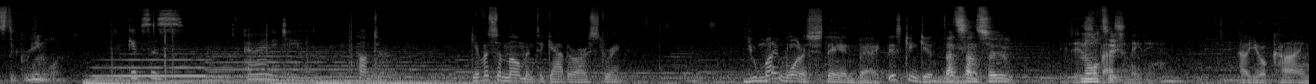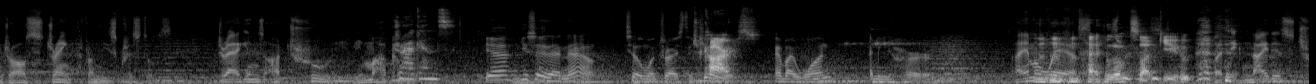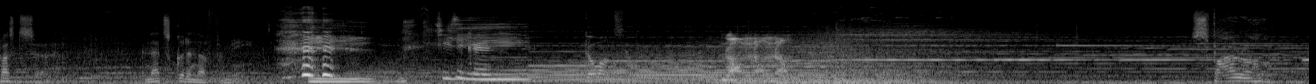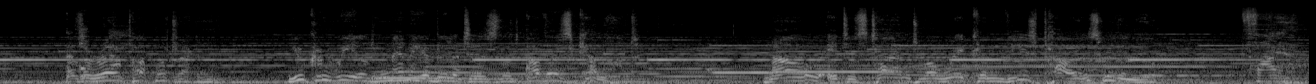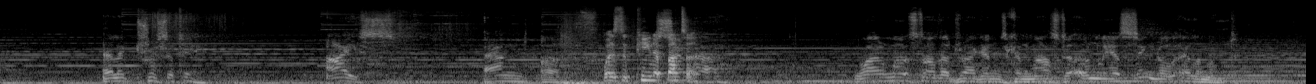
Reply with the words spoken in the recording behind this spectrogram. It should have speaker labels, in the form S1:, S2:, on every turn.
S1: What's the green one?
S2: It Gives us our energy.
S3: Hunter, give us a moment to gather our strength.
S4: You might want to stand back. This can get
S1: That
S4: weird.
S1: sounds so
S5: It is
S1: naughty.
S5: fascinating how your kind draws strength from these crystals. Dragons are truly remarkable.
S2: Dragons.
S4: Yeah, you say that now. Till one tries to kill you.
S1: Cars.
S4: And by one, I mean her.
S5: I am aware of
S1: that looks like you.
S5: but Ignitus trusts her. And that's good enough for me.
S2: She's a grin.
S3: Go on, Cynder.
S1: no, no, no.
S6: Spyro, as a rare purple dragon, you can wield many abilities that others cannot. Now it is time to awaken these powers within you. Fire, electricity, ice, and earth.
S1: Where's the peanut butter?
S6: Uh, while most other dragons can master only a single element,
